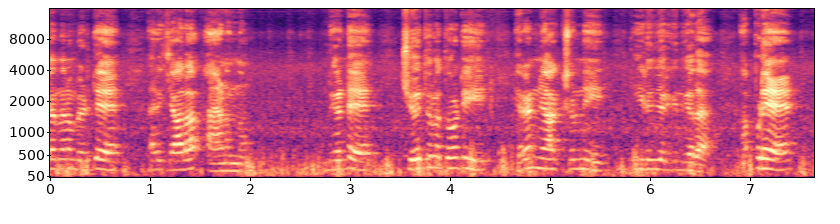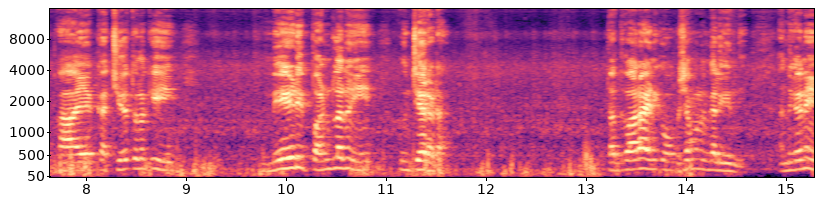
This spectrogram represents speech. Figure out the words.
చందనం పెడితే అది చాలా ఆనందం. ఎందుకంటే చేతులతోటి హిరణ్యాక్షుణ్ణి తీయడం జరిగింది కదా. అప్పుడే ఆ యొక్క చేతులకి మేడి పండ్లని ఉంచారట. తద్వారా ఆయనకి ఉపశమనం కలిగింది. అందుకనే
